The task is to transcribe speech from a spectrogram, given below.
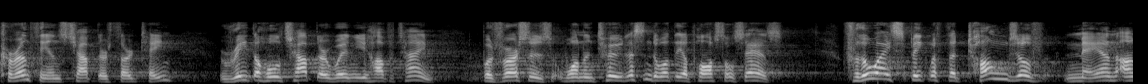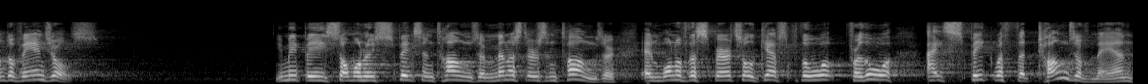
Corinthians chapter 13, read the whole chapter when you have time. But verses 1 and 2, listen to what the apostle says. For though I speak with the tongues of men and of angels, you may be someone who speaks in tongues or ministers in tongues or in one of the spiritual gifts. For though, I speak with the tongues of men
